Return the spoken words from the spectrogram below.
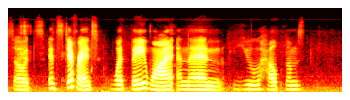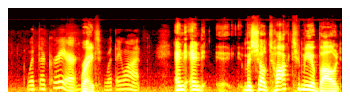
So it's it's different. It's what they want, and then you help them with their career. Right. What they want. And and uh, Michelle, talk to me about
